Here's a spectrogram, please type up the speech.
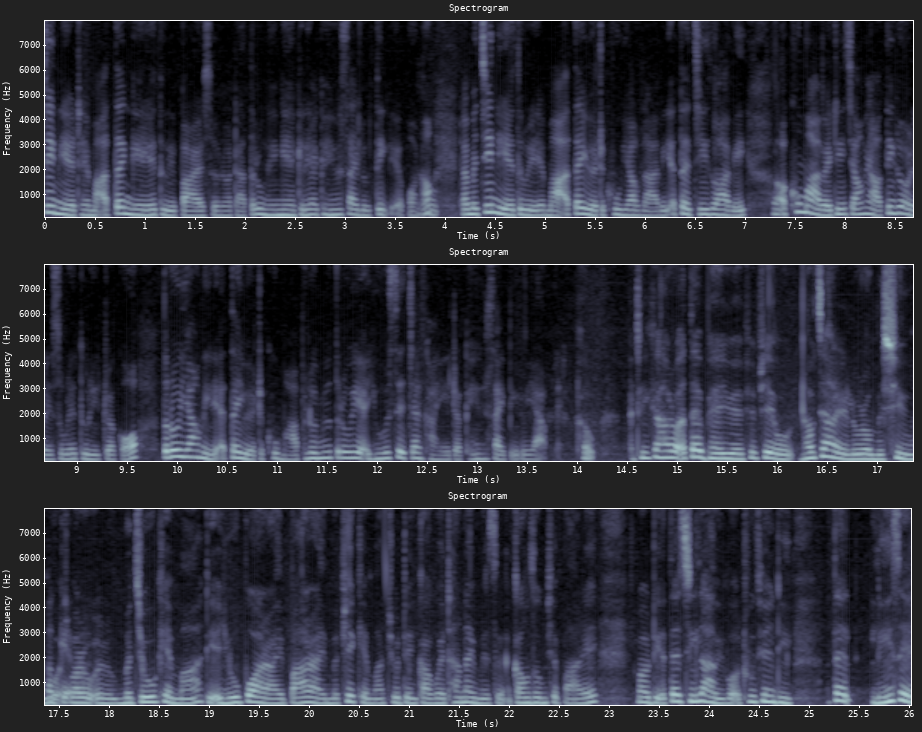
ကြည့်နေတဲ့ထဲမှာအသက်ငယ်တဲ့သူတွေပါတယ်ဆိုရင်တော့ဒါသူတို့ငယ်ငယ်ကလေးကဂရုစိုက်လို့သိတယ်ပေါ့နော်ဒါပေမဲ့ကြည့်နေတဲ့သူတွေထဲမှာအသက်အရွယ်တစ်ခုရောက်လာပြီအသက်ကြီးသွားပြီအခုမှပဲဒီအကြောင်းအရာကိုသိတော့တယ်ဆိုတဲ့သူတွေအတွက်ကောသူတို့ရောက်နေတဲ့အသက်အရွယ်တစ်ခုမှာဘယ်လိုမျိုးသူတို့ရဲ့အယိုးစစ်ကြန့်ခိုင်ရေးအတွက်ဂရုစိုက်ပေးလို့ရမလဲဟုတ်အဓိကတော့အသက်ဘယ်ရွယ်ဖြစ်ဖြစ်ကိုနောက်ကျတယ်လို့တော့မရှိဘူးဟုတ်ပေါ့ကဲ့ကျမတို့အဲ့လိုမကြိုးခင်မှာဒီအယိုးပွားတာတွေပါတာတွေမဖြစ်ခင်မှာကြိုတင်ကာကွယ်ထားနိုင်မယ်ဆိုရင်အကောင်းဆုံးဖြစ်ပါတယ်ကျမတို့ဒီအသက်ကြီးလာပြီပေါ့အထူးသဖြင့်ဒီအသက် 40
